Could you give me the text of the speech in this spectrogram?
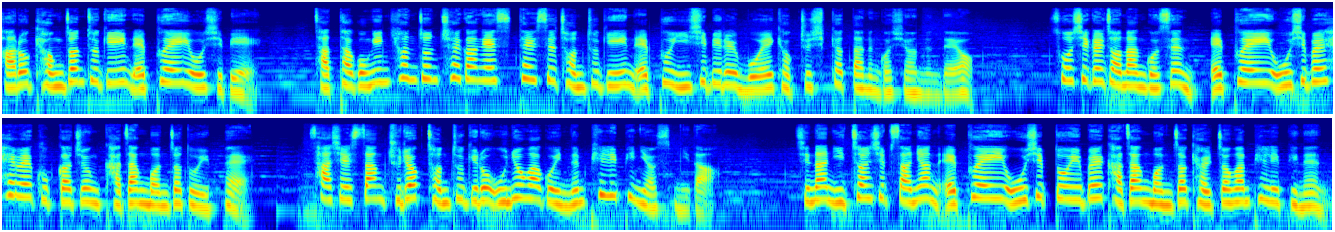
바로 경전투기인 FA-52, 자타공인 현존 최강의 스텔스 전투기인 F-22를 모에 격추시켰다는 것이었는데요. 소식을 전한 곳은 FA-50을 해외 국가 중 가장 먼저 도입해 사실상 주력 전투기로 운용하고 있는 필리핀이었습니다. 지난 2014년 FA-50 도입을 가장 먼저 결정한 필리핀은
